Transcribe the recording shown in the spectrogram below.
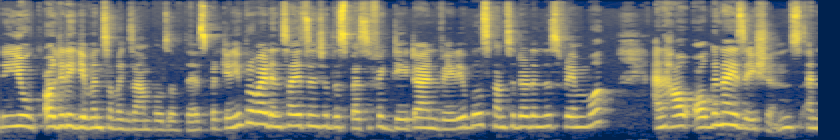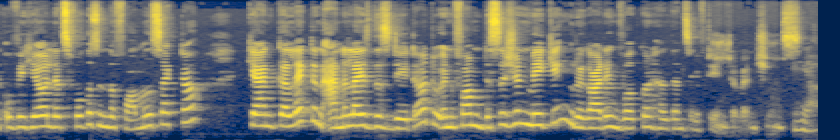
you've already given some examples of this, but can you provide insights into the specific data and variables considered in this framework and how organizations, and over here, let's focus in the formal sector, can collect and analyze this data to inform decision making regarding worker health and safety interventions? Yeah,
